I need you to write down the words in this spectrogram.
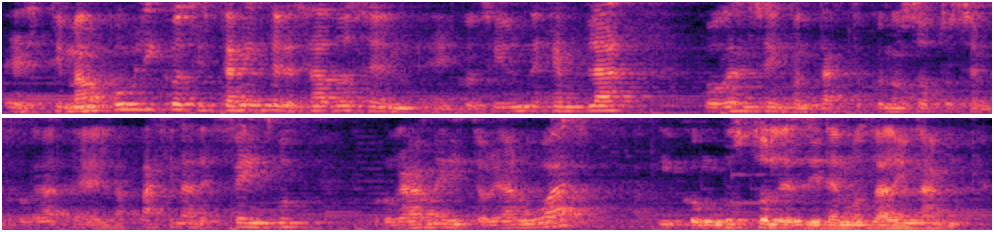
Estimado público, si están interesados en, conseguir un ejemplar, pónganse en contacto con nosotros en, la página de Facebook, Programa Editorial UAS, y con gusto les diremos la dinámica.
